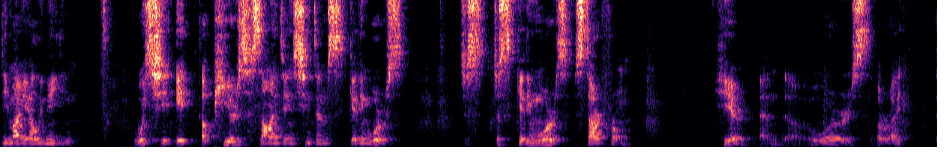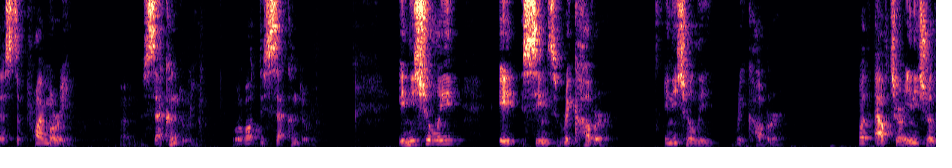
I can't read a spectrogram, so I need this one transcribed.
demyelinating which it appears signs and symptoms getting worse. Just just getting worse start from here and uh, worse, all right? That's the primary. Um, secondary, what about the secondary? Initially, it seems recover. Initially, recover. But after initial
